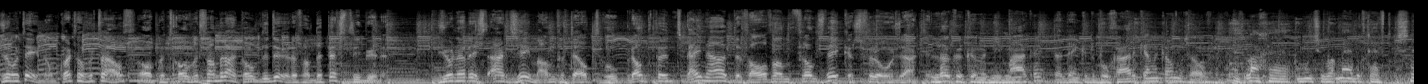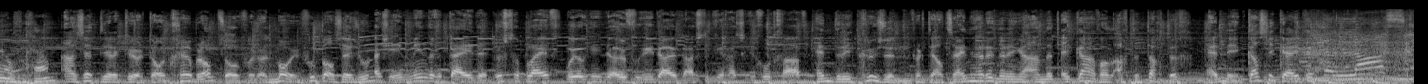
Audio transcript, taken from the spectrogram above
Zometeen om kwart over twaalf opent Govert van Brakel de deuren van de perstribune. Journalist Aart Zeeman vertelt hoe Brandpunt bijna de val van Frans Wekers veroorzaakte. Leuker kunnen we het niet maken, daar denken de Bulgaren kennelijk anders over. Het lachen moet je wat mij betreft snel vergaan. AZ-directeur Toon Gerbrands over een mooi voetbalseizoen. Als je in mindere tijden rustig blijft, moet je ook niet de euforie duiken als het een keer hartstikke goed gaat. Hendrik Kruzen vertelt zijn herinneringen aan het EK van 88 en in kassie kijken. The last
